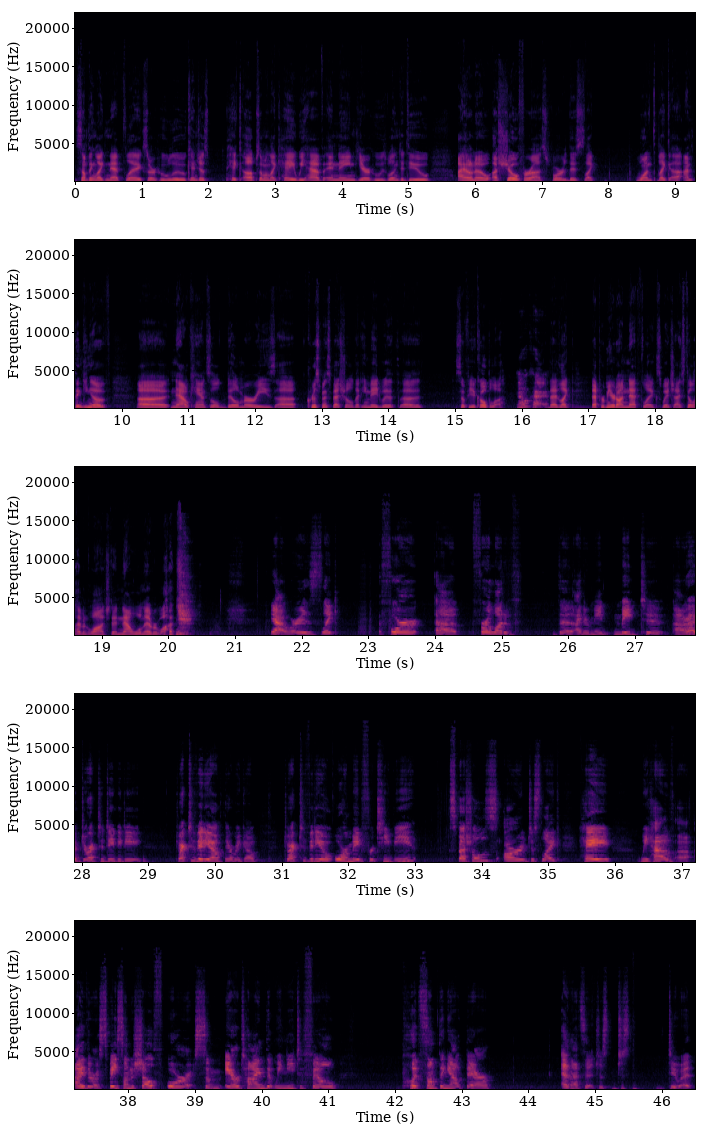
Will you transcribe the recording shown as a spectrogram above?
something like Netflix or Hulu can just pick up someone like, hey, we have a name here who's willing to do, I don't know, a show for us for this like one like uh, I'm thinking of uh now canceled Bill Murray's uh Christmas special that he made with uh Sofia Coppola Okay. that like that premiered on Netflix which I still haven't watched and now will never watch. Yeah, whereas like for uh for a lot of the either made made to uh direct to DVD, direct to video, there we go. Direct to video or made for TV specials are just like, hey, we have uh, either a space on a shelf or some airtime that we need to fill. Put something out there, and that's it. Just just do it.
